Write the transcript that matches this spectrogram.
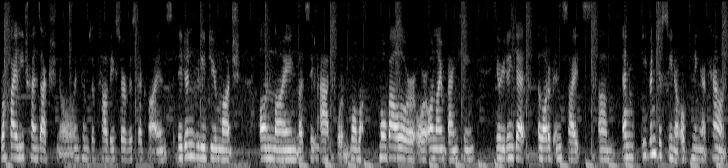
were highly transactional in terms of how they service their clients. They didn't really do much online, let's say app or mobile, mobile or, or online banking. You know, you didn't get a lot of insights. Um, and even just, you know, opening an account,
